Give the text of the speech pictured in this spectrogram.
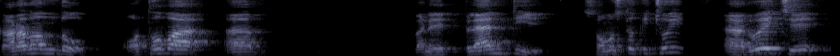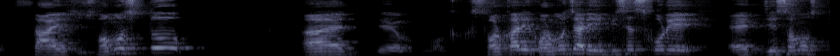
কারাদণ্ড অথবা মানে প্ল্যানটি সমস্ত কিছুই রয়েছে। তাই সমস্ত সরকারি কর্মচারী, বিশেষ করে যে সমস্ত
